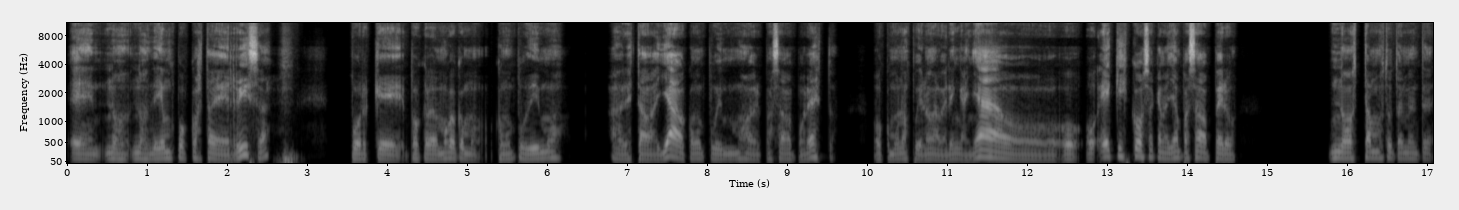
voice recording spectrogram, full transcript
eh, nos, nos dé un poco hasta de risa, porque, porque lo vemos como cómo pudimos haber estado allá, o cómo pudimos haber pasado por esto, o cómo nos pudieron haber engañado, o, o- o X cosas que nos hayan pasado, pero no estamos totalmente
